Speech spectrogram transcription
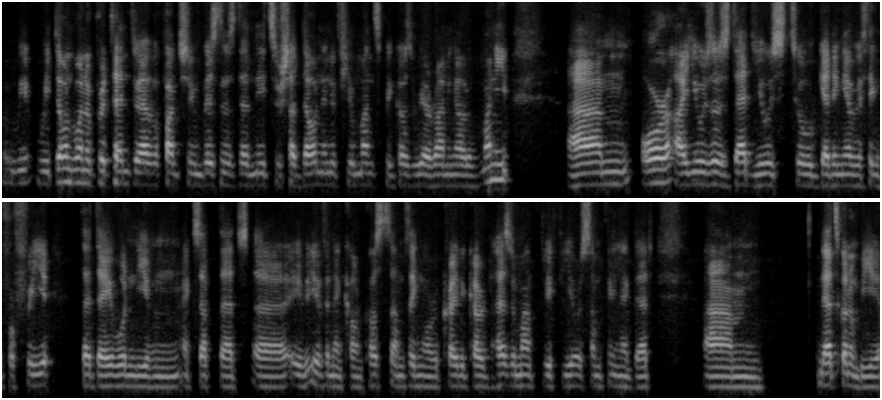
we, we don't want to pretend to have a functioning business that needs to shut down in a few months because we are running out of money. Um, or are users that used to getting everything for free that they wouldn't even accept that uh, if, if, an account costs something or a credit card has a monthly fee or something like that. Um, that's going to be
